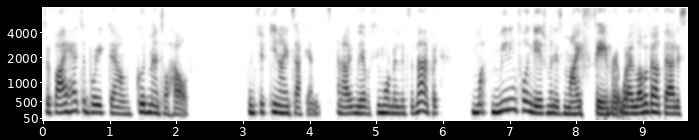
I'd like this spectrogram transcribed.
So, if I had to break down good mental health, in 59 seconds and I, we have a few more minutes than that but my, meaningful engagement is my favorite. What I love about that is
